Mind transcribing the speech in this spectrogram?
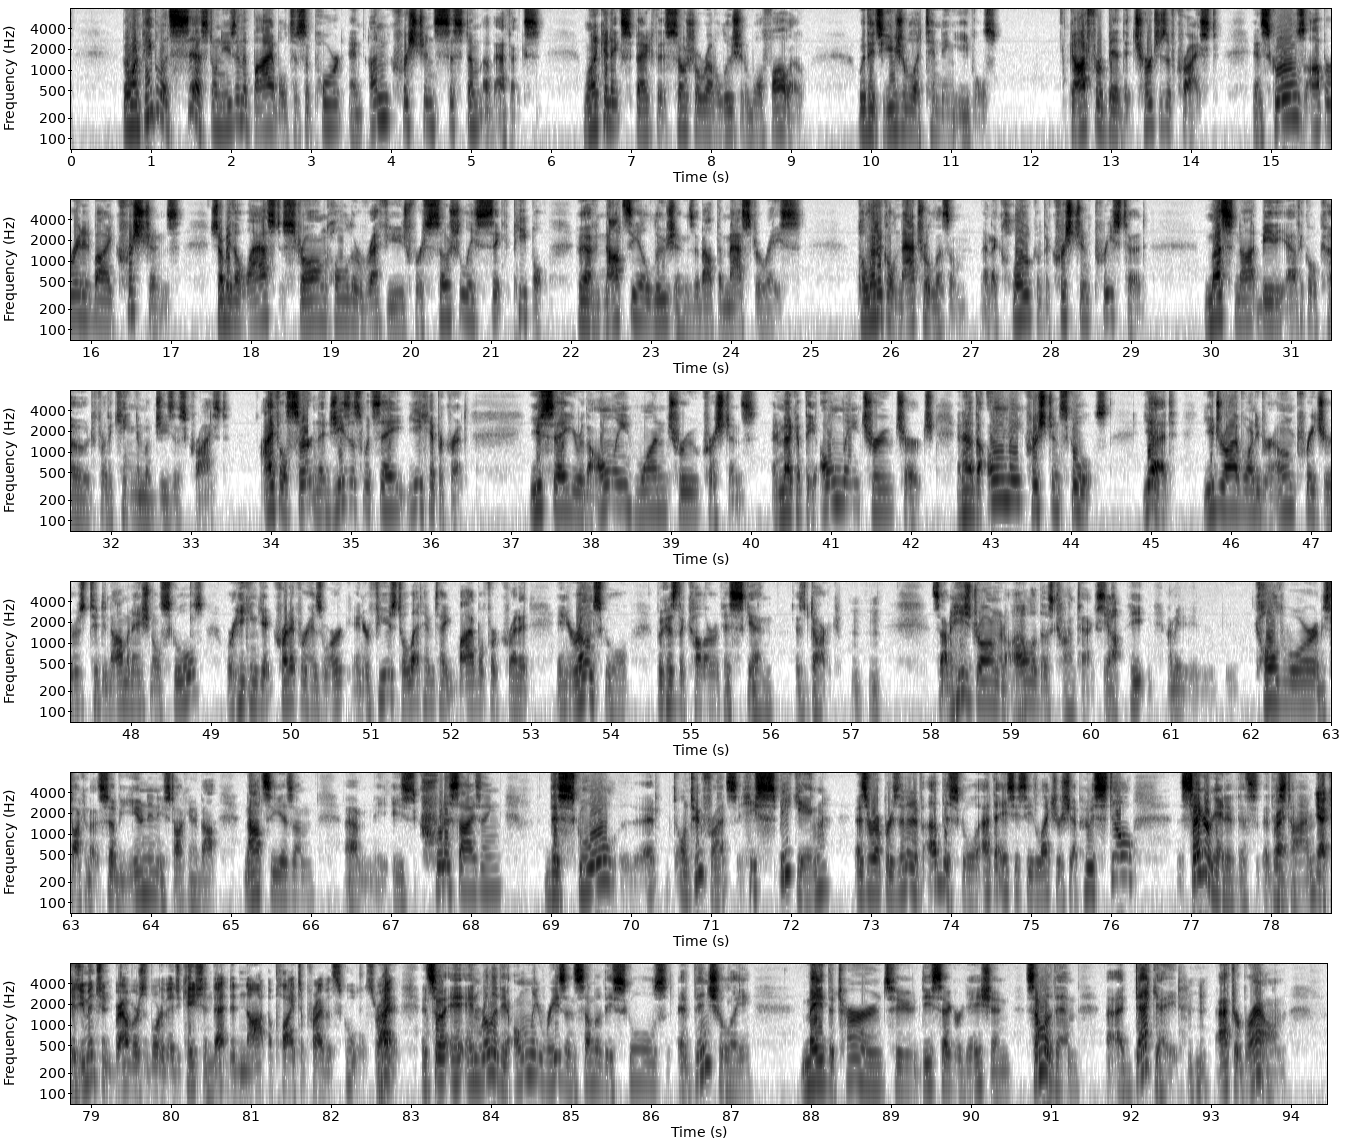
But when people insist on using the Bible to support an unchristian system of ethics, one can expect that social revolution will follow, with its usual attending evils. God forbid that churches of Christ and schools operated by Christians shall be the last stronghold of refuge for socially sick people who have Nazi illusions about the master race. Political naturalism and the cloak of the Christian priesthood must not be the ethical code for the kingdom of Jesus Christ. I feel certain that Jesus would say, Ye hypocrite, you say you are the only one true Christians and make up the only true church and have the only Christian schools. Yet, you drive one of your own preachers to denominational schools where he can get credit for his work and refuse to let him take Bible for credit in your own school because the color of his skin is dark. hmm So I mean, he's drawing on all of those contexts. Yeah. He, I mean, Cold War. I he's talking about the Soviet Union. He's talking about Nazism. Um, he's criticizing this school uh, on two fronts. He's speaking as a representative of the school at the ACC lectureship who is still segregated at this at this Right. time. Yeah, because you mentioned Brown versus Board of Education. That did not apply to private schools, right? right. And so, and, really, the only reason some of these schools eventually made the turn to desegregation, some of them a decade Mhm. after Brown,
